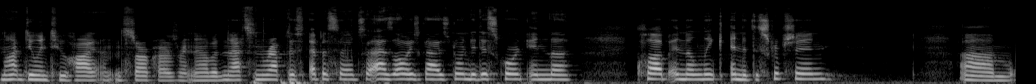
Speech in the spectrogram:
not doing too high on the star powers right now, but that's gonna wrap this episode. So as always, guys, join the Discord in the club in the link in the description. Um,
